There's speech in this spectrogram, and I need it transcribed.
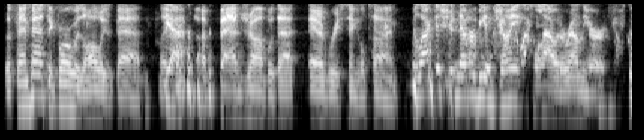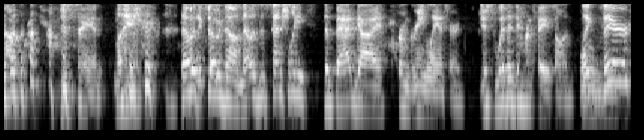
the Fantastic Four was always bad. Like, Yeah. a bad job with that every single time. Galactus should never be a giant cloud around the Earth. Just saying, like that was so dumb. That was essentially the bad guy from Green Lantern, just with a different face on. Like their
